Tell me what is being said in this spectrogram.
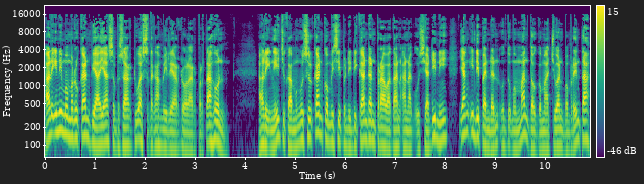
Hal ini memerlukan biaya sebesar 2,5 miliar dolar per tahun. Hal ini juga mengusulkan Komisi Pendidikan dan Perawatan Anak Usia Dini yang independen untuk memantau kemajuan pemerintah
